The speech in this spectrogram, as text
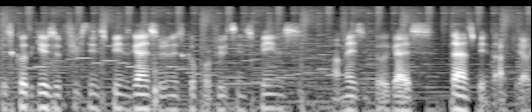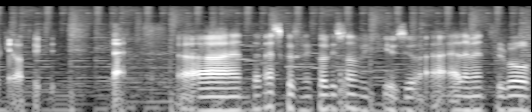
This code gives you 15 spins, guys. So you need to go for 15 spins. Amazing code, guys. 10 spins actually. Okay, not 15. 10. Uh, and the next call this one which gives you uh, element reroll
